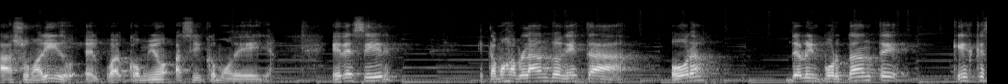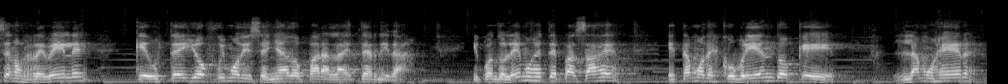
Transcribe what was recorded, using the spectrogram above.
a su marido, el cual comió así como de ella. Es decir, estamos hablando en esta hora de lo importante que es que se nos revele que usted y yo fuimos diseñados para la eternidad. Y cuando leemos este pasaje, estamos descubriendo que la mujer,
